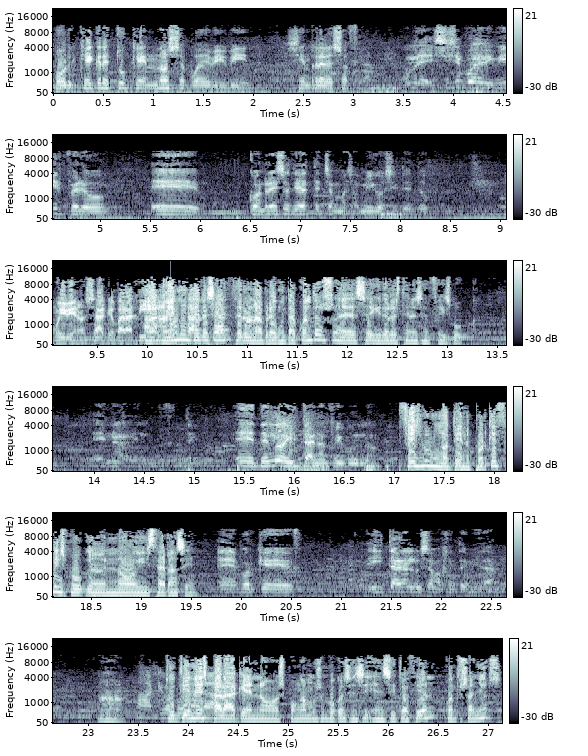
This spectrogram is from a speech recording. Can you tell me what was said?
¿por qué crees tú que no se puede vivir sin redes sociales? Hombre, sí se puede vivir, pero eh, con redes sociales te echan más amigos y de todo. Muy bien, o sea que para ti... A, a mí me interesa hacer una pregunta. ¿Cuántos eh, seguidores tienes en Facebook? Eh, no, te- eh, tengo Instagram, Facebook no. Facebook no tiene. ¿Por qué Facebook eh, no Instagram sí? Eh, porque Instagram lo usa más gente de mi edad. Ajá. Ah, ¿Tú tienes para que nos pongamos un poco en situación? ¿Cuántos años?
